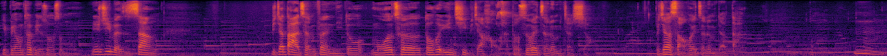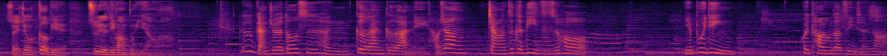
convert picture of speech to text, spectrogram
也不用特别说什么，因为基本上。比较大的成分，你都摩托车都会运气比较好啦，都是会责任比较小，比较少会责任比较大。嗯，所以就个别注意的地方不一样啦。就是感觉都是很个案个案呢，好像讲了这个例子之后，也不一定会套用在自己身上啊。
